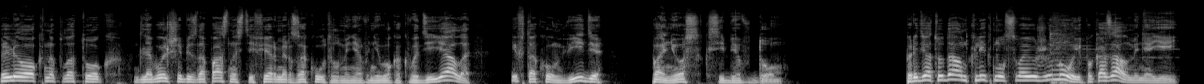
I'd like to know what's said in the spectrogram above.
лег на платок. Для большей безопасности фермер закутал меня в него, как в одеяло, и в таком виде понес к себе в дом. Придя туда, он кликнул свою жену и показал меня ей,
